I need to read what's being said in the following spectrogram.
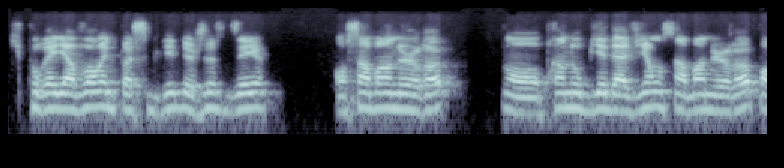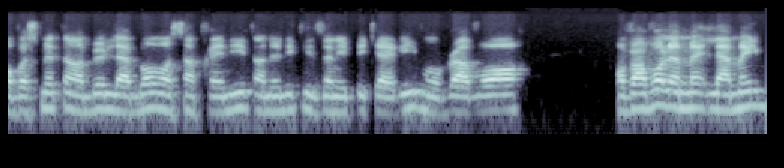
qu'il pourrait y avoir une possibilité de juste dire on s'en va en Europe, on prend nos billets d'avion, on s'en va en Europe, on va se mettre en bulle là-bas, on va s'entraîner, étant donné que les Olympiques arrivent, on veut avoir, on va avoir le, même,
